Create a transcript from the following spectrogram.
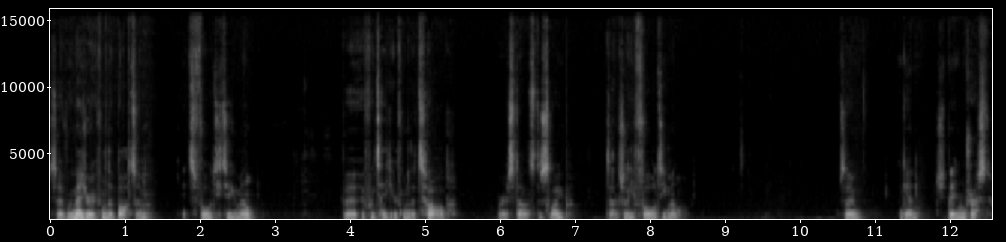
So if we measure it from the bottom, it's 42 mil. But if we take it from the top, where it starts to slope, it's actually 40 mil. So again, just a bit of interest.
